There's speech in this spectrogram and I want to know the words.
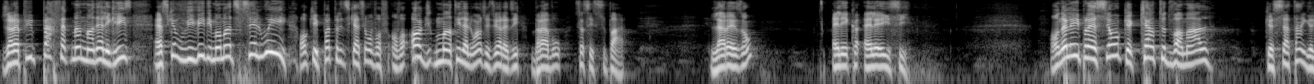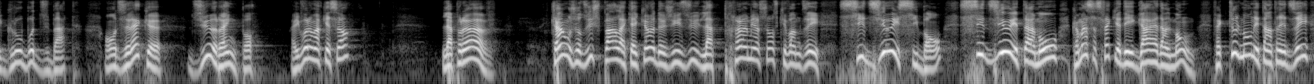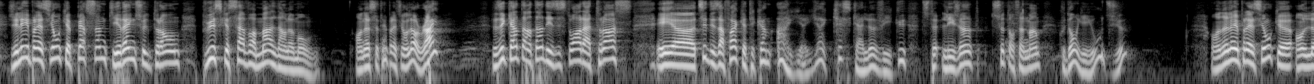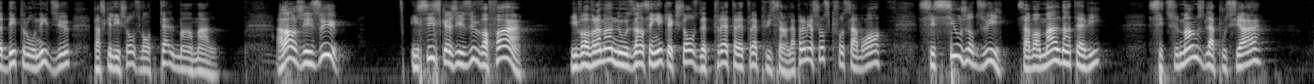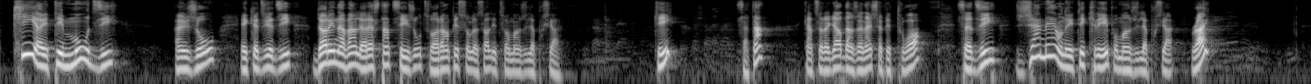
J'aurais pu parfaitement demander à l'Église, est-ce que vous vivez des moments difficiles? Oui. OK, pas de prédication, on va, augmenter la louange. Et Dieu aurait dit, bravo, ça c'est super. La raison, elle est ici. On a l'impression que quand tout va mal, que Satan il a le gros bout du bat, on dirait que Dieu ne règne pas. Avez-vous remarqué ça? La preuve, quand aujourd'hui je parle à quelqu'un de Jésus, la première chose qu'il va me dire, si Dieu est si bon, si Dieu est amour, comment ça se fait qu'il y a des guerres dans le monde? Fait que tout le monde est en train de dire, j'ai l'impression qu'il n'y a personne qui règne sur le trône puisque ça va mal dans le monde. On a cette impression-là, right? Je veux dire, quand tu entends des histoires atroces et euh, des affaires que tu es comme Aïe, aïe, aïe, qu'est-ce qu'elle a vécu? les gens, tout de suite, on se demande Coudon, il est où Dieu? On a l'impression qu'on l'a détrôné, Dieu, parce que les choses vont tellement mal. Alors, Jésus, ici, ce que Jésus va faire, il va vraiment nous enseigner quelque chose de très, très, très puissant. La première chose qu'il faut savoir, c'est si aujourd'hui ça va mal dans ta vie, si tu manges de la poussière, qui a été maudit un jour et que Dieu a dit, dorénavant, le restant de ces jours, tu vas ramper sur le sol et tu vas manger de la poussière? Qui? Satan. Quand tu regardes dans Genèse chapitre 3, ça dit, jamais on n'a été créé pour manger de la poussière. Right?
